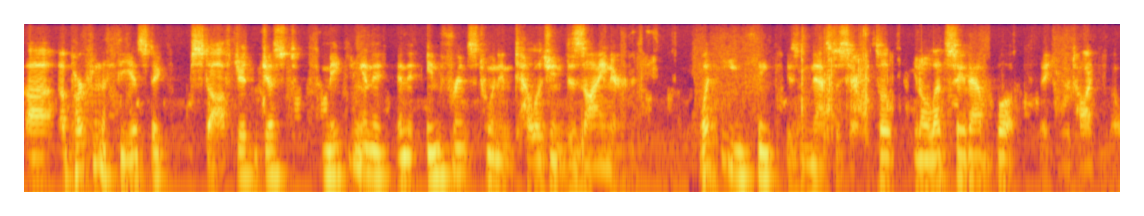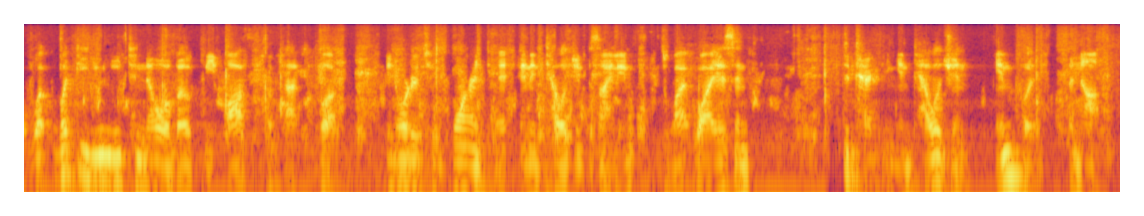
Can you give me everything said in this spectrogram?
uh, apart from the theistic stuff, just, just making an, an inference to an intelligent designer what do you think is necessary? So, you know, let's say that book that you were talking about. What what do you need to know about the author of that book in order to warrant an intelligent design influence? Why why isn't detecting intelligent input enough?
